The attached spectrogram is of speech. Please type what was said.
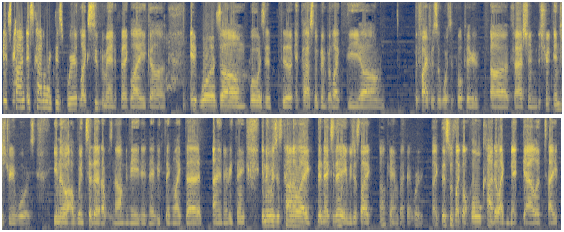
it's kind it's kind of like this weird like Superman effect. Like uh, it was um what was it the past November like the um the Fifers Awards, the Full Figure uh, Fashion Industry- Awards. You know, I went to that. I was nominated and everything like that, and everything. And it was just kind of like the next day. It was just like, okay, I'm back at work. Like this was like a whole kind of like Met Gala type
